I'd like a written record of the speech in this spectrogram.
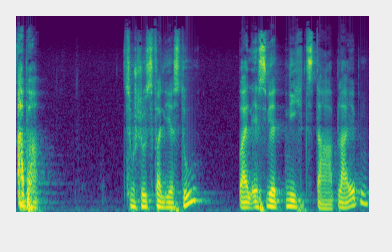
Aber zum Schluss verlierst du, weil es wird nichts da bleiben,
